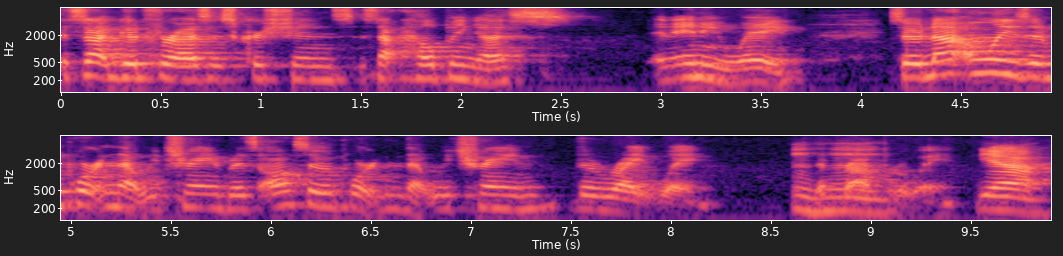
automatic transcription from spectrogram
it's not good for us as Christians. It's not helping us in any way. So not only is it important that we train, but it's also important that we train the right way, the Mhm. proper way. Yeah.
